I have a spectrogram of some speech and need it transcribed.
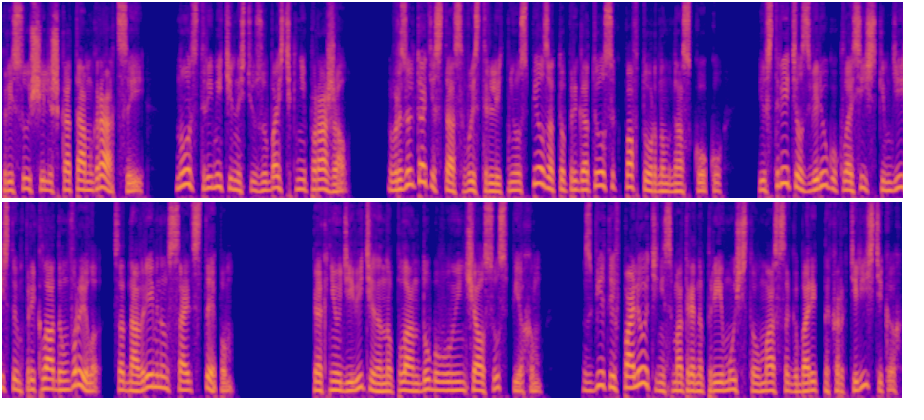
присущей лишь котам грацией, но вот стремительностью зубастик не поражал. В результате Стас выстрелить не успел, зато приготовился к повторному наскоку и встретил зверюгу классическим действием прикладом в рыло с одновременным сайдстепом. Как неудивительно, но план Дубова увенчался успехом. Сбитый в полете, несмотря на преимущество в массогабаритных характеристиках,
